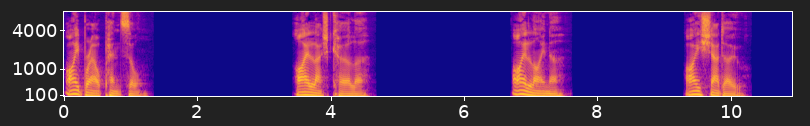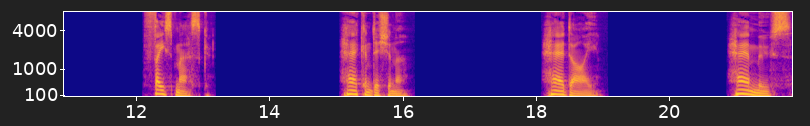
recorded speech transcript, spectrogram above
Eyebrow pencil. Eyelash curler. Eyeliner. Eyeshadow. Face mask. Hair conditioner. Hair dye. Hair mousse.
